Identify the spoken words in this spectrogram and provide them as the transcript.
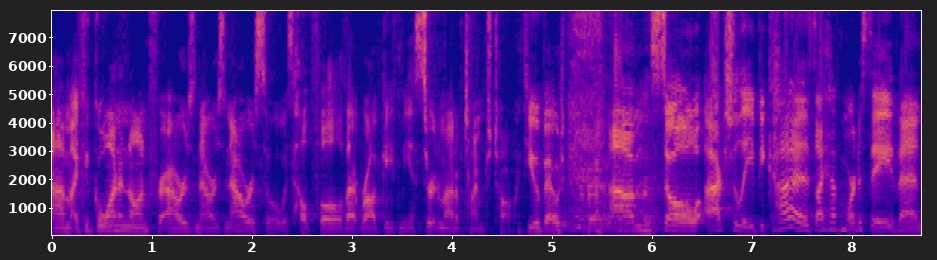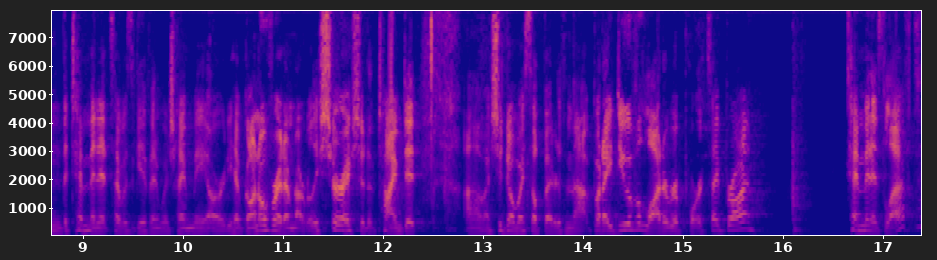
Um, I could go on and on for hours and hours and hours, so it was helpful that Rob gave me a certain amount of time to talk with you about. Um, so actually, because I have more to say than the 10 minutes I was given, which I may already have gone over it, I'm not really sure. I should have timed it. Um, I should know myself better than that. But I do have a lot of reports I brought. 10 minutes left.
